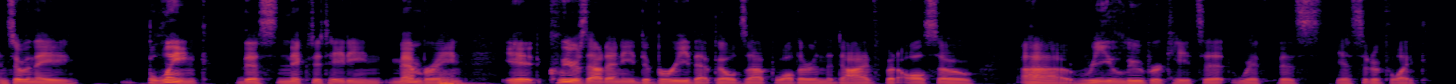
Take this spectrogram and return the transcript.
and so when they blink this nictitating membrane, it clears out any debris that builds up while they're in the dive, but also uh, re-lubricates it with this, yeah, sort of like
